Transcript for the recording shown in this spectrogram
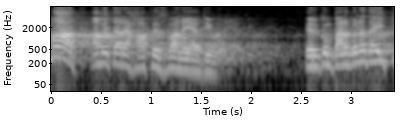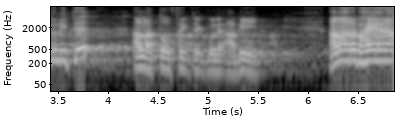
আমার, আমি তারে হাফেজ বানাইয়া দিব। এরকম পারবে না দায়িত্ব নিতে? আল্লাহ তৌফিক দেখ বলে আমি আমার ভাইয়েরা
